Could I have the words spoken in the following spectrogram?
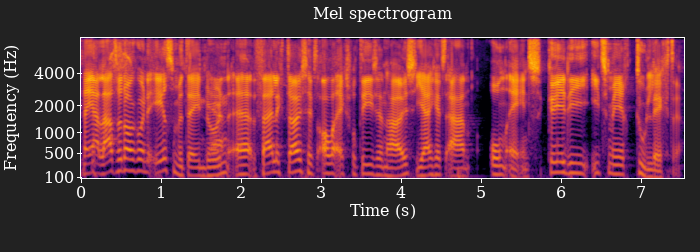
Nou ja, laten we dan gewoon de eerste meteen doen. Eh, Veilig Thuis heeft alle expertise in huis. Jij geeft aan oneens. Kun je die iets meer toelichten?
